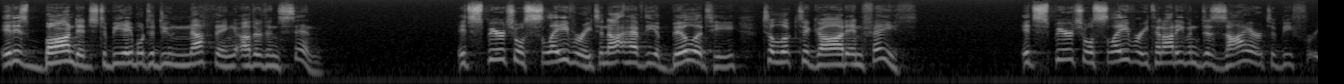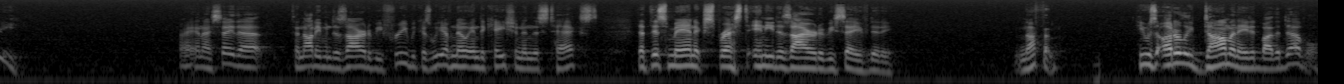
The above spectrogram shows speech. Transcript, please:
It is bondage to be able to do nothing other than sin. It's spiritual slavery to not have the ability to look to God in faith. It's spiritual slavery to not even desire to be free. Right? And I say that to not even desire to be free because we have no indication in this text that this man expressed any desire to be saved, did he? Nothing. He was utterly dominated by the devil.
